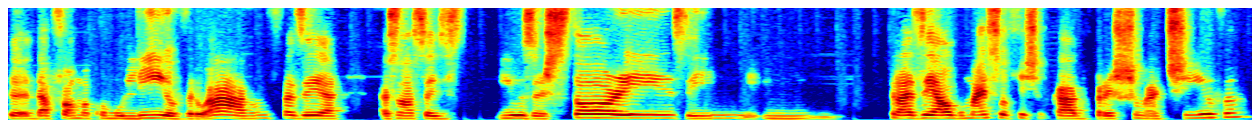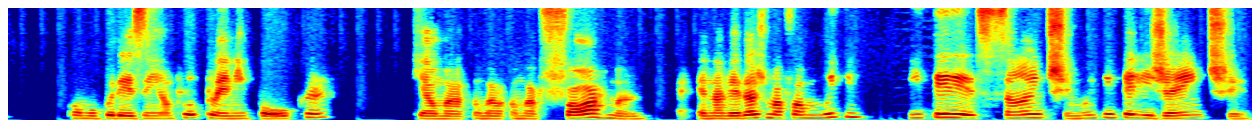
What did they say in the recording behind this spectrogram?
da, da, forma como livro, ah, vamos fazer as nossas user stories e, e trazer algo mais sofisticado para a estimativa, como, por exemplo, o Planning Poker, que é uma, uma, uma forma, é na verdade uma forma muito interessante, muito inteligente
